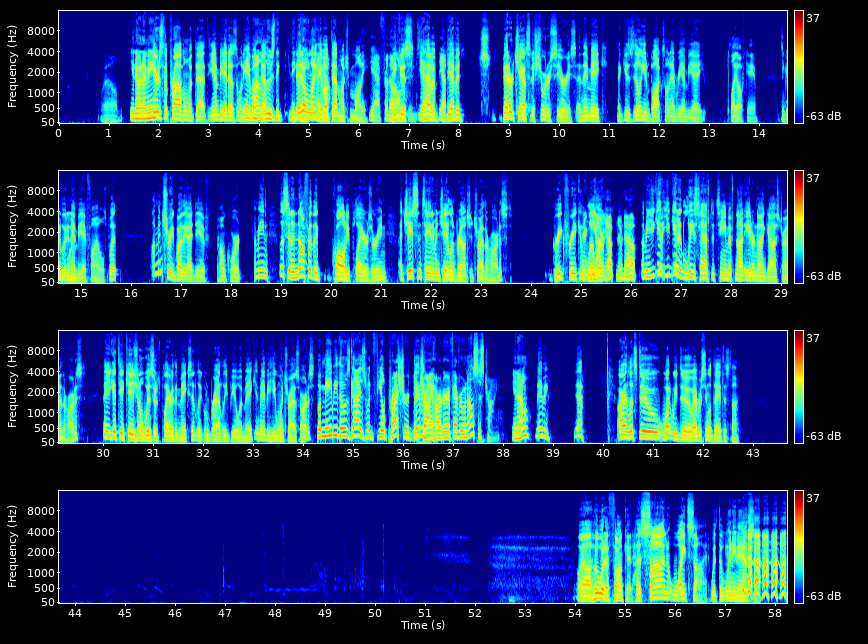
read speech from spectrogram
Well, You know what I mean? here's the problem with that: the NBA doesn't want to they give up want to that. lose the. the they don't want to give up that much money. Yeah, for the home because you have a you have a better chance at a shorter series, and they make a gazillion bucks on every NBA playoff game, That's including. NBA Finals. But I'm intrigued by the idea of home court. I mean, listen, enough of the quality players are in. Uh, Jayson Tatum and Jaylen Brown should try their hardest. Greek Freak and Yeah, Lillard. Yep, no doubt. I mean, you get you get at least half the team, if not eight or nine guys, trying their hardest. Now you get the occasional Wizards player that makes it, like when Bradley Beal would make it. Maybe he won't try his hardest. But maybe those guys would feel pressured to Maybe. try harder if everyone else is trying. You know? Maybe. Yeah. All right, let's do what we do every single day at this time. Well, who would have thunk it? Hassan Whiteside with the winning answer.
